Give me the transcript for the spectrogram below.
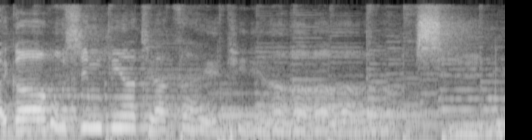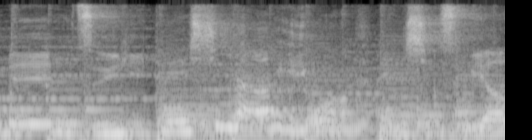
爱到心惊才知疼。心的水提心来换，变心需要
